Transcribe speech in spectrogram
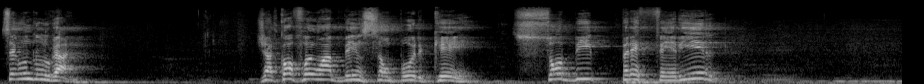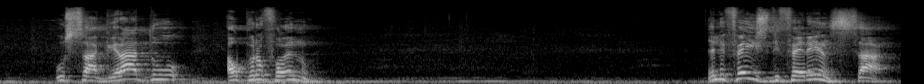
Segundo lugar, Jacó foi uma benção porque soube preferir o sagrado ao profano. Ele fez diferença,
